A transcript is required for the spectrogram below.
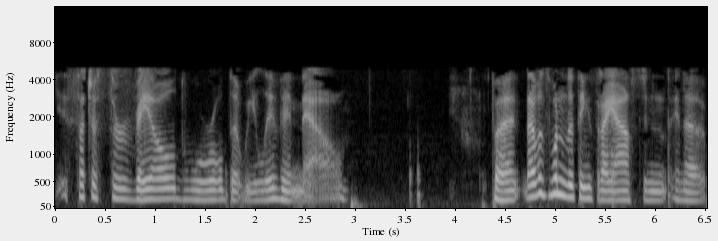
it's such a surveilled world that we live in now. But that was one of the things that I asked in in a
